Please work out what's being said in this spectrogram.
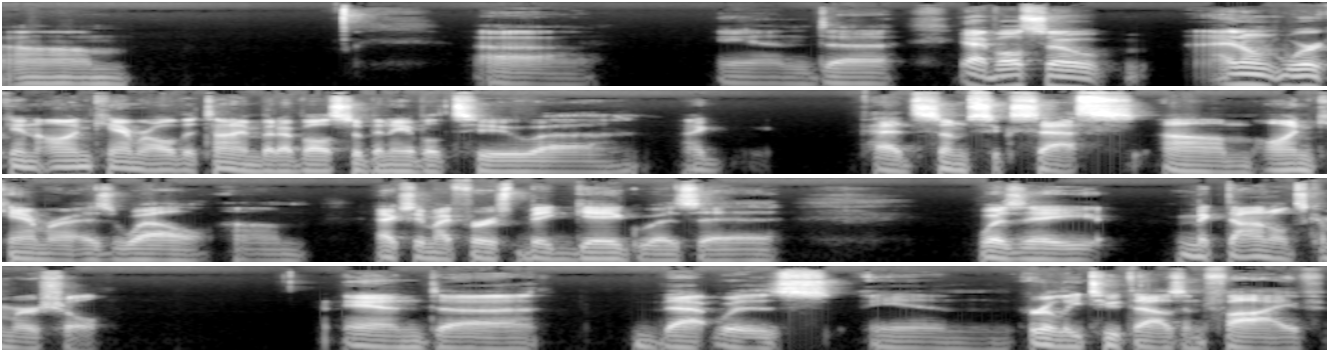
um, uh, and uh, yeah, I've also I don't work in on camera all the time, but I've also been able to uh, I had some success um, on camera as well. Um, actually, my first big gig was a was a McDonald's commercial, and uh, that was in early 2005.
